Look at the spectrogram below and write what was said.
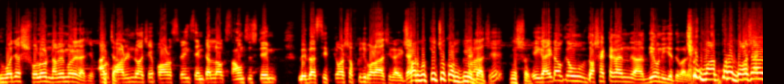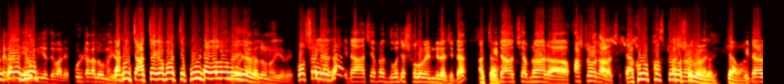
দু হাজার ষোলোর নভেম্বরের আছে। আচ্ছা। পাওয়ার উইন্ডো আছে power steering centre lock sound system leather seat cover সবকিছু করা আছে গাড়িটা সর্বকিছু কমপ্লিট আছে নিশ্চয়ই। এই গাড়িটাও কেউ দশ হাজার টাকা দিয়েও নিয়ে যেতে পারে। মাত্র দশ হাজার টাকা দিয়ে নিয়ে যেতে পারে। ফুল টাকা লোন হয়ে যাবে। এখন চার চাকা পাচ্ছে ফুল টাকা লোন হয়ে যাবে। লোন হয়ে যাবে। কত সালে এটা এটা? আছে আপনার দু হাজার ষোলোর এন্ডের আছে এটা। আচ্ছা। এটা হচ্ছে আপনার ফার্স্ট ওনার কার আছে। এখনও ফার্স্ট ওনার আবার। এটার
